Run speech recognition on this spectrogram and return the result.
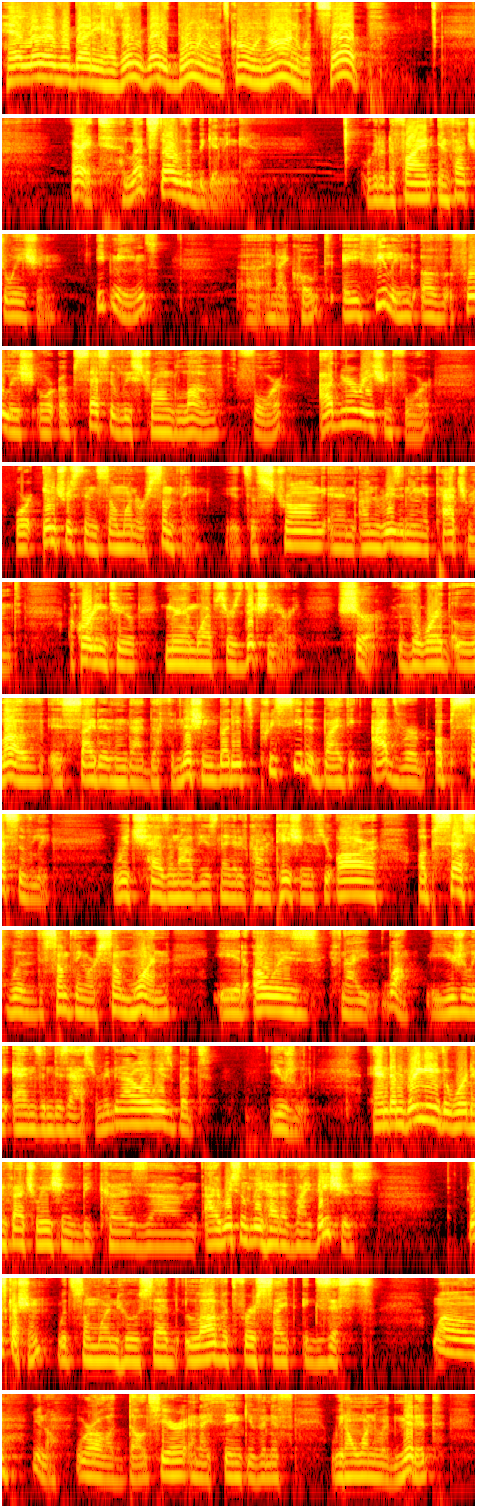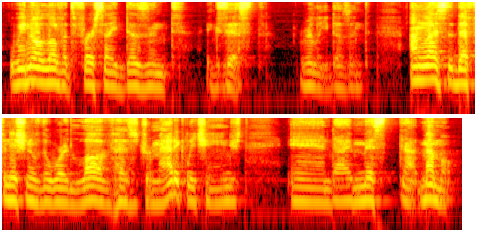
Hello, everybody. How's everybody doing? What's going on? What's up? All right, let's start with the beginning. We're going to define infatuation. It means, uh, and I quote, a feeling of foolish or obsessively strong love for, admiration for, or interest in someone or something. It's a strong and unreasoning attachment, according to Merriam Webster's dictionary. Sure, the word love is cited in that definition, but it's preceded by the adverb obsessively, which has an obvious negative connotation. If you are obsessed with something or someone, it always, if not, well, it usually ends in disaster. Maybe not always, but usually. And I'm bringing the word infatuation because um, I recently had a vivacious discussion with someone who said love at first sight exists well, you know, we're all adults here, and I think even if we don't want to admit it, we know love at first sight doesn't exist. Really doesn't. Unless the definition of the word love has dramatically changed and I missed that memo.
